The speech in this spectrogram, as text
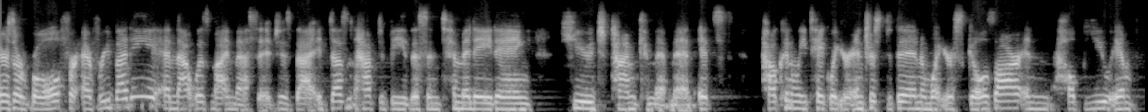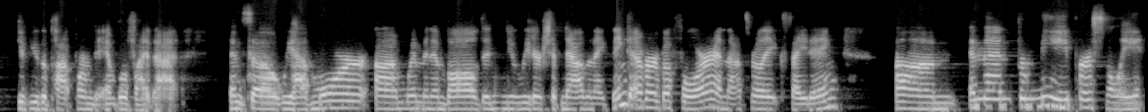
there's a role for everybody. And that was my message is that it doesn't have to be this intimidating huge time commitment. It's how can we take what you're interested in and what your skills are and help you and give you the platform to amplify that and so we have more um, women involved in new leadership now than i think ever before and that's really exciting um, and then for me personally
